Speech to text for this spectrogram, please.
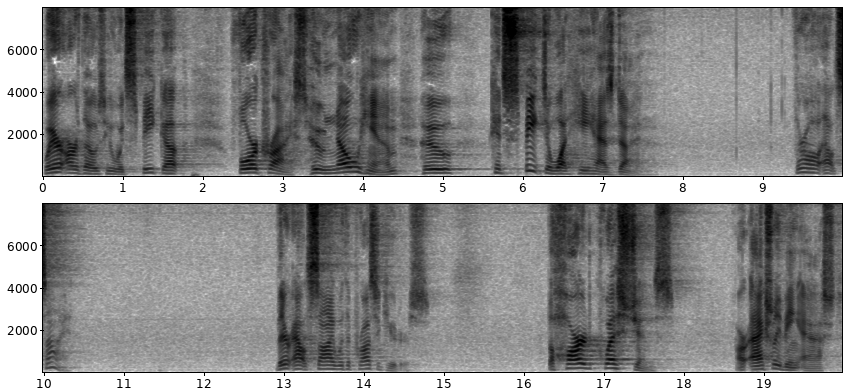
Where are those who would speak up for Christ, who know him, who could speak to what he has done? They're all outside. They're outside with the prosecutors. The hard questions are actually being asked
